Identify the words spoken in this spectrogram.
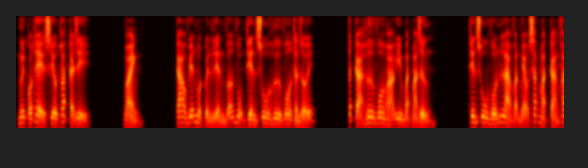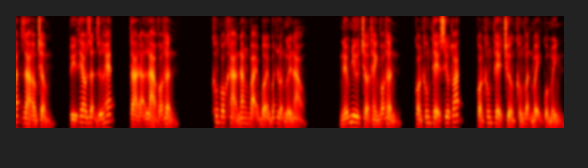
ngươi có thể siêu thoát cái gì? Và ảnh cao viễn một quyền liền vỡ vụn thiên su hư vô thần giới. Tất cả hư vô hóa im bặt mà dừng. Thiên su vốn là vặn vẹo sắc mặt càng phát ra âm trầm, tùy theo giận dữ hét, ta đã là võ thần. Không có khả năng bại bởi bất luận người nào. Nếu như trở thành võ thần, còn không thể siêu thoát, còn không thể trưởng khống vận mệnh của mình.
